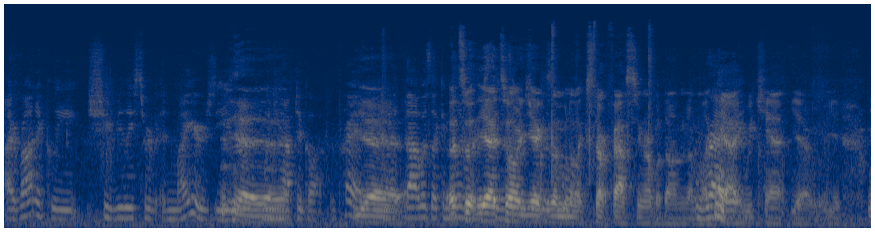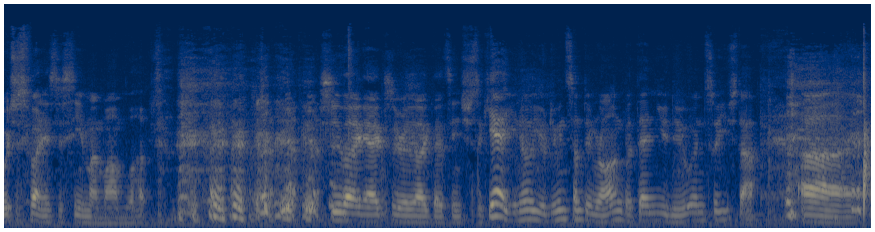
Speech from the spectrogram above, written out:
ironically, she really sort of admires you Yeah, when yeah. you have to go out and pray. Yeah, And that was like That's another what, yeah, thing it's all, yeah, really because I'm gonna cool. like start fasting Ramadan, and I'm like, Right. yeah, we can't, yeah, we, which is funny. It's a scene my mom loved. she like actually really liked that scene. She's like, yeah, you know, you're doing something wrong, but then you do, and so you stop. Uh,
